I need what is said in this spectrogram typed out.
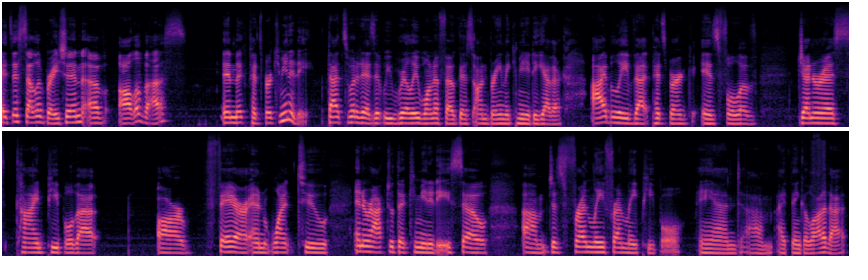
it's a celebration of all of us in the Pittsburgh community. That's what it is. That we really want to focus on bringing the community together. I believe that Pittsburgh is full of generous, kind people that are fair and want to interact with the community. So, um, just friendly, friendly people. And um, I think a lot of that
